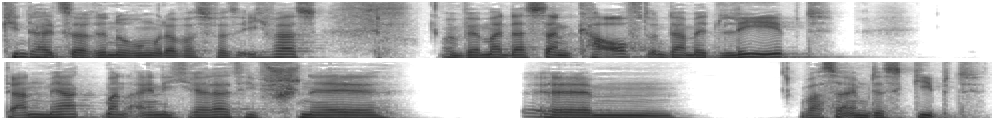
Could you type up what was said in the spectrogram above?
Kindheitserinnerung oder was weiß ich was. Und wenn man das dann kauft und damit lebt, dann merkt man eigentlich relativ schnell, ähm, was einem das gibt.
